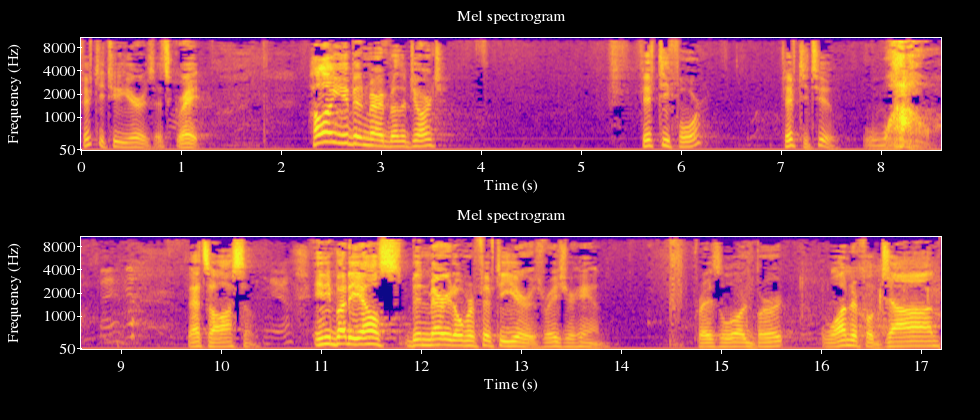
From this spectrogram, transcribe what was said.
52 years, that's great. How long have you been married, Brother George? 54? 52. Wow. That's awesome. Anybody else been married over 50 years? Raise your hand. Praise the Lord, Bert. Wonderful. John,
